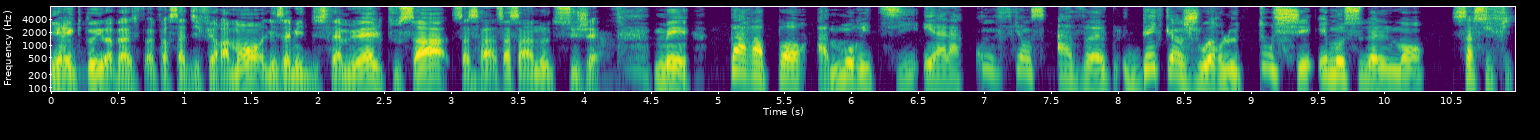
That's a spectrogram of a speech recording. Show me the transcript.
Eric il va faire ça différemment. Les amis de Samuel, tout ça, ça, ça c'est un autre sujet. Mais par rapport à Moretti et à la confiance aveugle, dès qu'un joueur le touchait émotionnellement, ça suffit.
